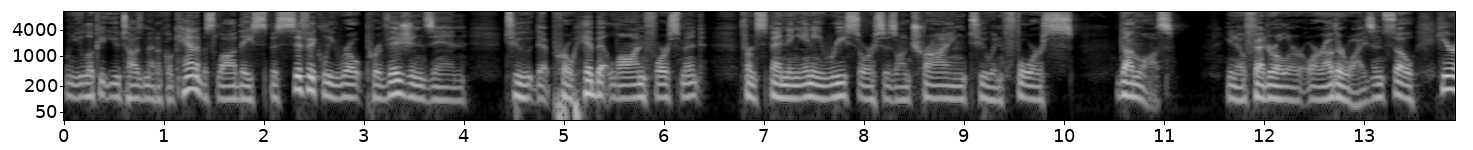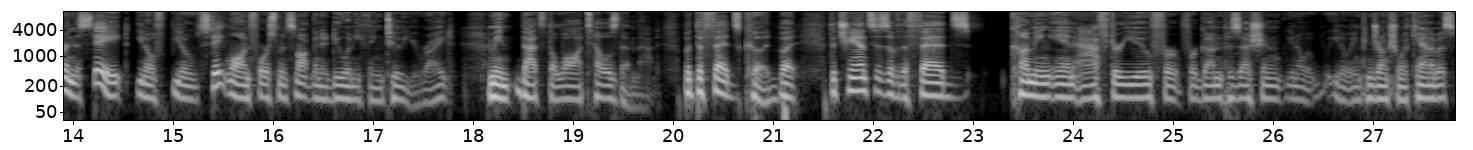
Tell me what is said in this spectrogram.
when you look at Utah's medical cannabis law, they specifically wrote provisions in to that prohibit law enforcement from spending any resources on trying to enforce gun laws you know, federal or, or otherwise. And so here in the state, you know, you know, state law enforcement's not going to do anything to you, right? I mean, that's the law tells them that. But the feds could. But the chances of the feds coming in after you for for gun possession, you know, you know, in conjunction with cannabis,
